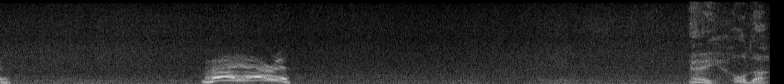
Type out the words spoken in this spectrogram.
Aerith! Hey, Aerith! Hey, hold up.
